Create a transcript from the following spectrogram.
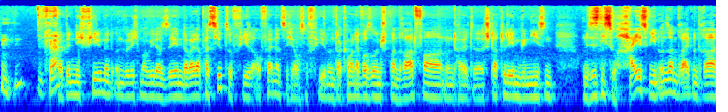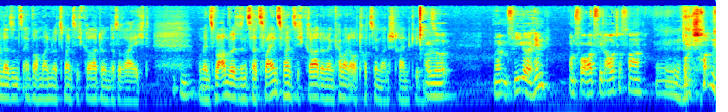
okay. Verbinde ich viel mit und will ich mal wieder sehen. Dabei da passiert so viel, auch verändert sich auch so viel und da kann man einfach so entspannt Rad fahren und halt äh, Stadtleben genießen. Und es ist nicht so heiß wie in unseren Breitengraden, da sind es einfach mal nur 20 Grad und das reicht. Und wenn es warm wird, sind es da 22 Grad und dann kann man auch trotzdem an den Strand gehen. Also mit dem Flieger hin und vor Ort viel Auto fahren und schon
